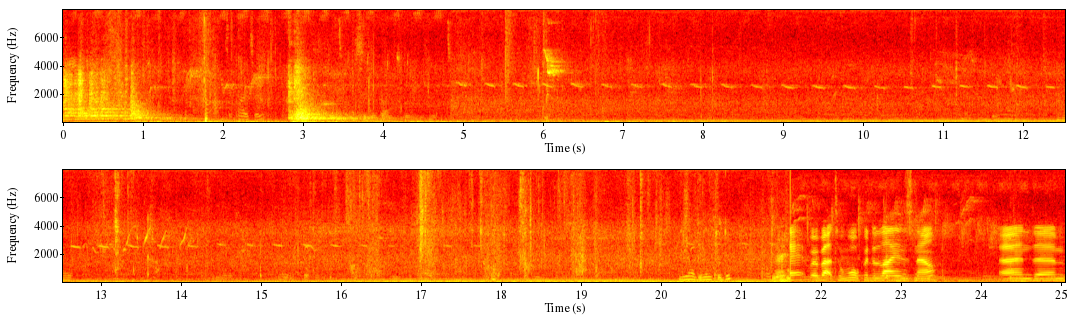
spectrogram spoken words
Dance. Yeah, we're about to walk with the lions now, and um,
